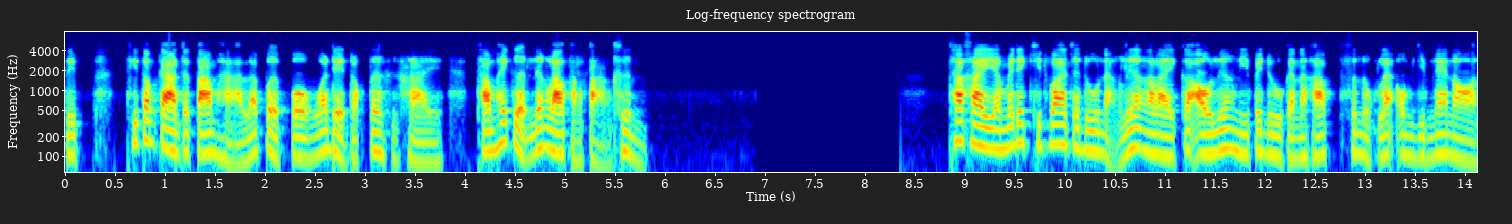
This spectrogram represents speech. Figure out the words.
ซิบ ที่ต้องการจะตามหาและเปิดโปงว่า Date Doctor คือใครทำให้เกิดเรื่องราวต่างๆขึ้น ถ้าใครยังไม่ได้คิดว่าจะดูหนังเรื่องอะไรก็เอาเรื่องนี้ไปดูกันนะครับ สนุกและอมยิ้มแน่นอน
